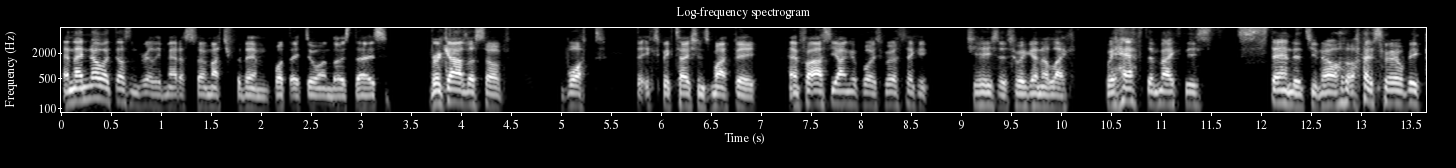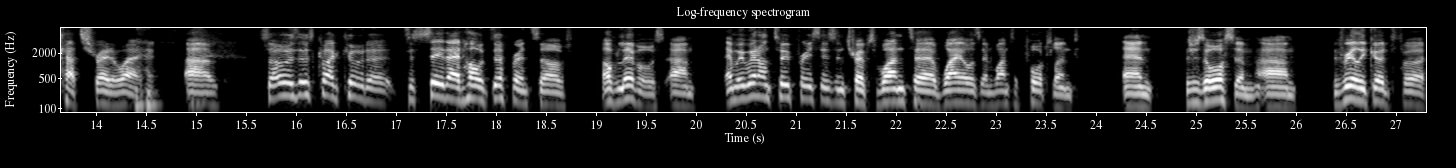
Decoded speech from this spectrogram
and they know it doesn't really matter so much for them what they do on those days, regardless of what the expectations might be. And for us younger boys, we're thinking, Jesus, we're gonna like we have to make these standards, you know, otherwise we'll be cut straight away. um, so it was, it was quite cool to to see that whole difference of of levels. Um, and we went on two preseason trips, one to Wales and one to Portland, and which was awesome. Um, it was really good for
